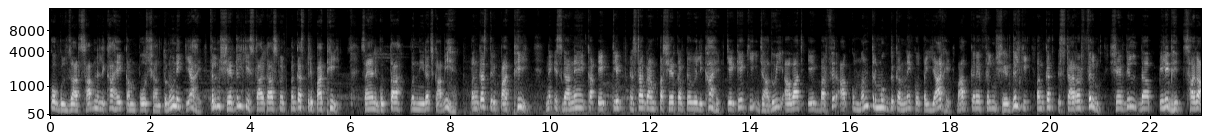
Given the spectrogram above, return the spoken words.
को गुलजार साहब ने लिखा है, कंपोज शांतनु ने किया है। फ़िल्म शेरदिल की स्टार कास्ट में पंकज त्रिपाठी, सयानी गुप्ता व नीरज का भी है। पंकज त्रिपाठी ने इस गाने का एक क्लिप इंस्टाग्राम पर शेयर करते हुए लिखा है के के की जादुई आवाज़ एक बार फिर आपको मंत्र मुग्ध करने को तैयार है। बात करें फ़िल्म शेरदिल की, Pankaj starrer film Sherdil the Pilibhit saga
